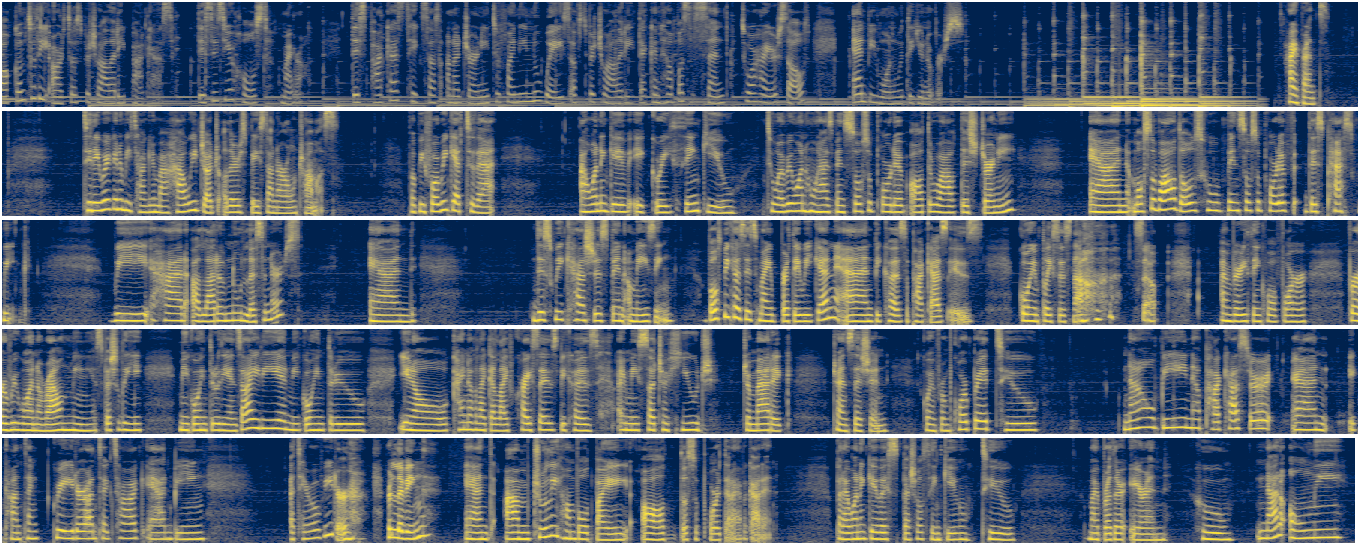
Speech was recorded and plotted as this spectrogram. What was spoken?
Welcome to the Arts of Spirituality podcast. This is your host, Mayra. This podcast takes us on a journey to finding new ways of spirituality that can help us ascend to our higher self and be one with the universe. Hi, friends. Today we're going to be talking about how we judge others based on our own traumas. But before we get to that, I want to give a great thank you to everyone who has been so supportive all throughout this journey. And most of all, those who've been so supportive this past week. We had a lot of new listeners, and this week has just been amazing. Both because it's my birthday weekend and because the podcast is going places now. so I'm very thankful for for everyone around me, especially me going through the anxiety and me going through, you know, kind of like a life crisis because I made such a huge, dramatic transition going from corporate to now being a podcaster and a content creator on TikTok and being a tarot reader for living. And I'm truly humbled by all the support that I've gotten. But I want to give a special thank you to my brother Aaron, who not only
